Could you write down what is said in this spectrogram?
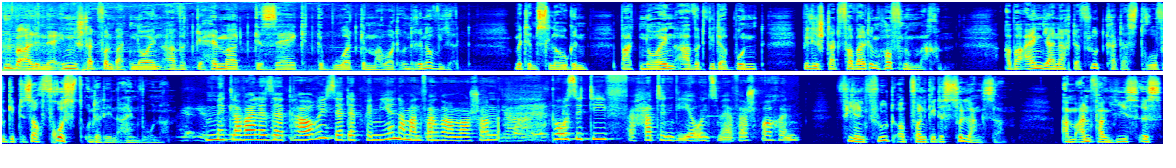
Überall in der Innenstadt von Bad Neuenahr wird gehämmert, gesägt, gebohrt, gemauert und renoviert. Mit dem Slogan Bad Neuenahr wird wieder bunt will die Stadtverwaltung Hoffnung machen. Aber ein Jahr nach der Flutkatastrophe gibt es auch Frust unter den Einwohnern. Mittlerweile sehr traurig, sehr deprimierend. Am Anfang waren wir schon positiv, hatten wir uns mehr versprochen. Vielen Flutopfern geht es zu langsam. Am Anfang hieß es,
